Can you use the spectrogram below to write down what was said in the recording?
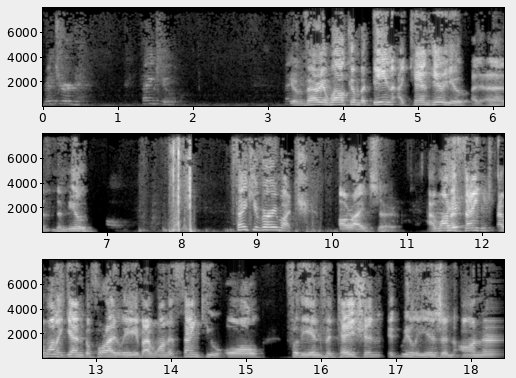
Richard, thank you. Thank You're you. very welcome, but Dean, I can't hear you. Uh, uh, the mute. Thank you very much. All right, sir. I want to thank. I want again before I leave. I want to thank you all for the invitation. It really is an honor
